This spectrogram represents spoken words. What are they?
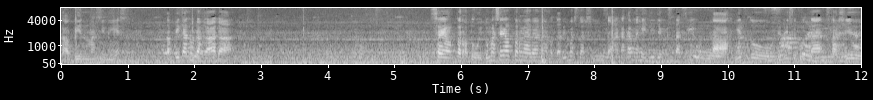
kabin masinis. Tapi kan udah nggak ada shelter tuh. Itu mah shelter ngaranna. Anu Tadi mah stasiun. Soalnya kan hiji jeung stasiun. Nah, gitu. Jadi sebutnya lagi stasiun.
